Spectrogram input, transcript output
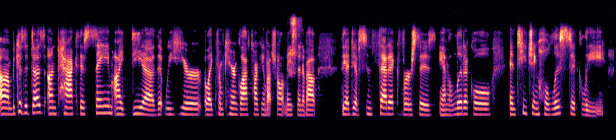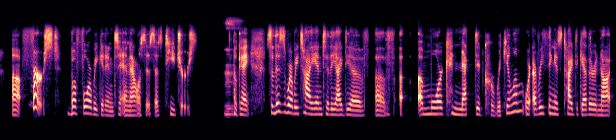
Um, because it does unpack this same idea that we hear, like from Karen Glass talking about Charlotte Mason about the idea of synthetic versus analytical and teaching holistically uh, first before we get into analysis as teachers. Mm. Okay, so this is where we tie into the idea of of a, a more connected curriculum where everything is tied together and not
